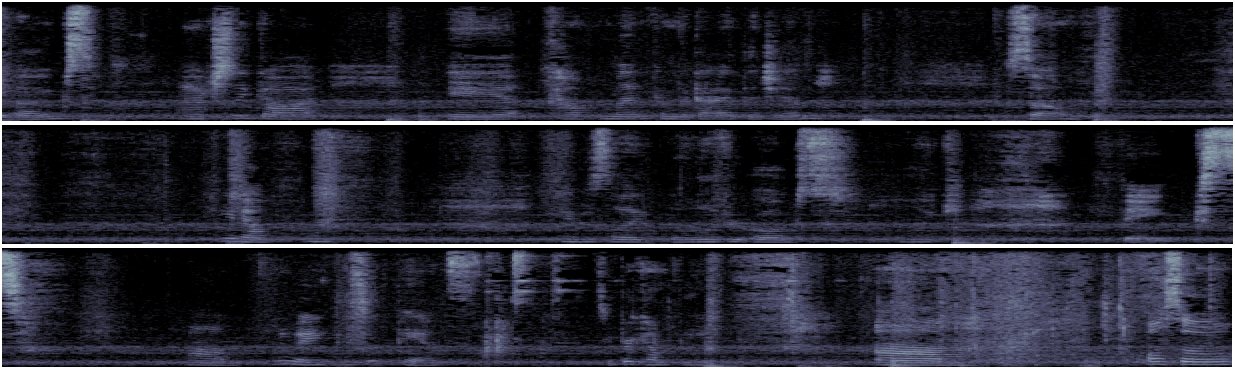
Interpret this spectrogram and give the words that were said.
Uggs? I actually got a compliment from the guy at the gym. So, you know, he was like, I love your Uggs. I'm like, thanks. Um, anyway, these are the pants. Super comfy. Um, also,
